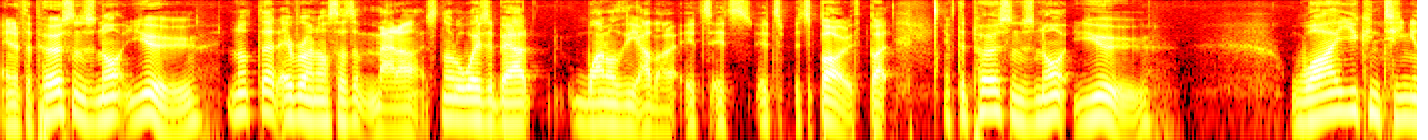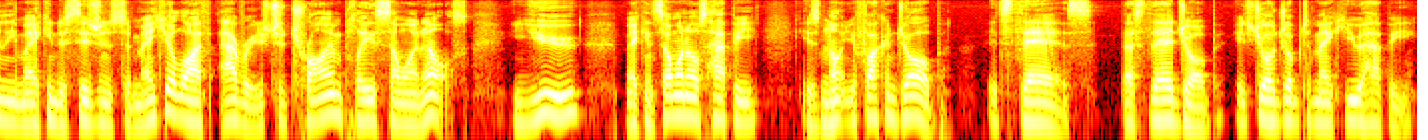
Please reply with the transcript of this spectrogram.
And if the person's not you, not that everyone else doesn't matter, it's not always about one or the other. It's it's it's it's both. But if the person's not you, why are you continually making decisions to make your life average to try and please someone else? You making someone else happy is not your fucking job. It's theirs. That's their job. It's your job to make you happy.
